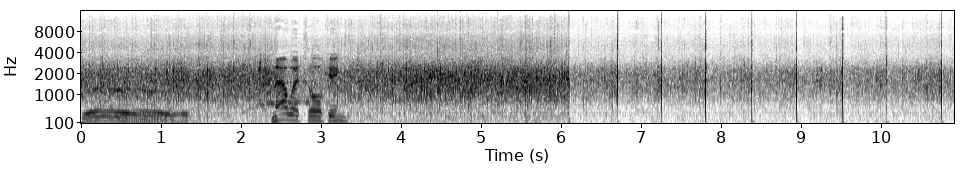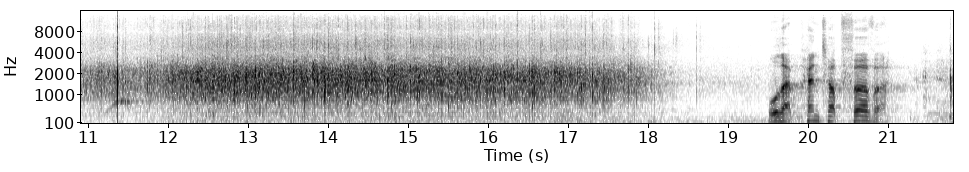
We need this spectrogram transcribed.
Mm. Good. Now we're talking. all that pent up fervor. It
